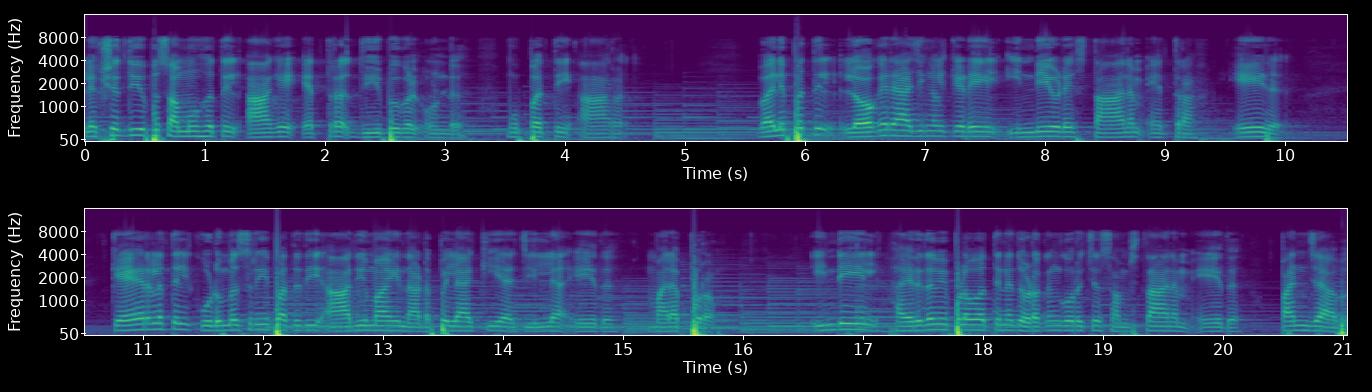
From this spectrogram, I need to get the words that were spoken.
ലക്ഷദ്വീപ് സമൂഹത്തിൽ ആകെ എത്ര ദ്വീപുകൾ ഉണ്ട്? മുപ്പത്തി ആറ് വലിപ്പത്തിൽ ലോകരാജ്യങ്ങൾക്കിടയിൽ ഇന്ത്യയുടെ സ്ഥാനം എത്ര? ഏഴ്. കേരളത്തിൽ കുടുംബശ്രീ പദ്ധതി ആദ്യമായി നടപ്പിലാക്കിയ ജില്ല ഏത്? മലപ്പുറം. ഇന്ത്യയിൽ ഹരിത വിപ്ലവത്തിന് തുടക്കം കുറിച്ച സംസ്ഥാനം ഏത്? പഞ്ചാബ്.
